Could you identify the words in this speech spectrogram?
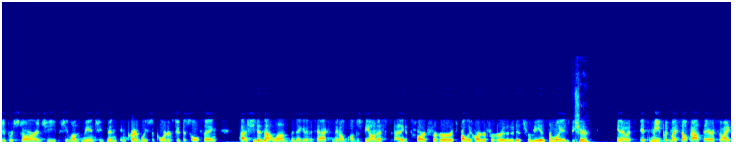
superstar, and she she loves me, and she's been incredibly supportive through this whole thing. Uh, she does not love the negative attacks. I mean, I'll, I'll just be honest. I think it's hard for her. It's probably harder for her than it is for me in some ways because, sure. You know, it's it's me putting myself out there, so I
